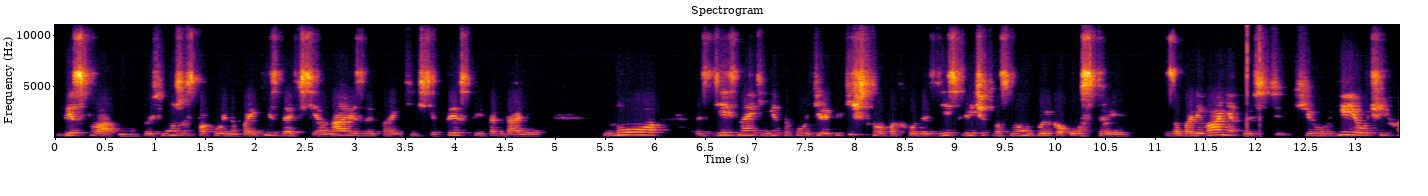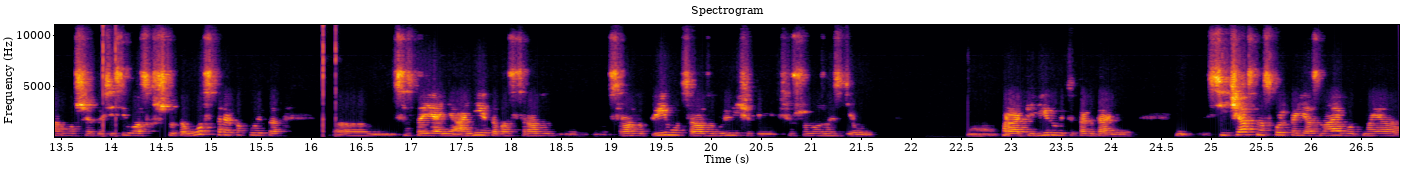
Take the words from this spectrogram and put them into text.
бесплатная. То есть можно спокойно пойти, сдать все анализы, пройти все тесты и так далее – но здесь, знаете, нет такого терапевтического подхода, здесь лечат в основном только острые заболевания, то есть хирургия очень хорошая, то есть если у вас что-то острое какое-то э, состояние, они это вас сразу, сразу примут, сразу вылечат и все, что нужно сделают, э, прооперируют и так далее. Сейчас, насколько я знаю, вот моя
